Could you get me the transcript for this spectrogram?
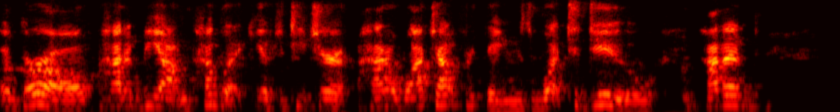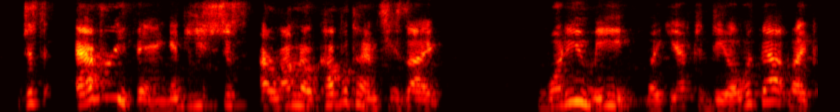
a girl how to be out in public. You have to teach her how to watch out for things, what to do, how to just everything. And he's just, I remember a couple times he's like, what do you mean? Like you have to deal with that? Like,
